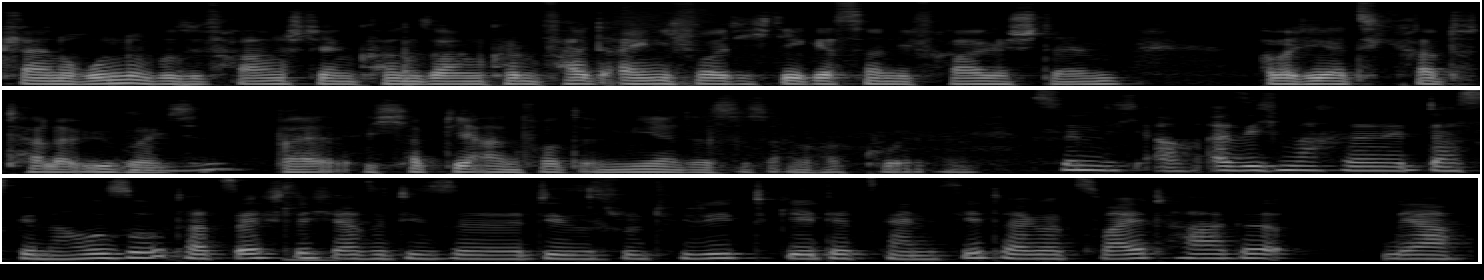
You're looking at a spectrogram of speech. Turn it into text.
kleine Runde, wo sie Fragen stellen können, sagen können, Veit, eigentlich wollte ich dir gestern die Frage stellen, aber die hat sich gerade total erübrigt, mhm. weil ich habe die Antwort in mir, das ist einfach cool. Ja. Das finde ich auch. Also ich mache das genauso tatsächlich. Mhm. Also diese, dieses Retreat geht jetzt keine vier Tage, oder zwei Tage. Ja,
